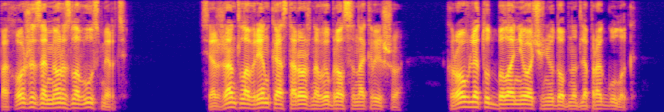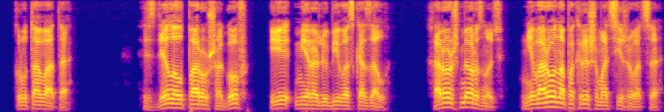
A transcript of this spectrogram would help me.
Похоже, замерзла в усмерть. Сержант Лавренко осторожно выбрался на крышу. Кровля тут была не очень удобна для прогулок. Крутовато. Сделал пару шагов и миролюбиво сказал. Хорош мерзнуть, не ворона по крышам отсиживаться.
